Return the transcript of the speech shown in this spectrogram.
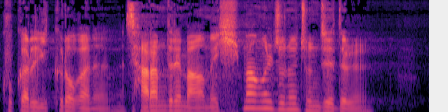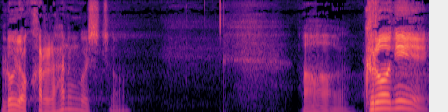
국가를 이끌어가는 사람들의 마음에 희망을 주는 존재들로 역할을 하는 것이죠. 아, 그러니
